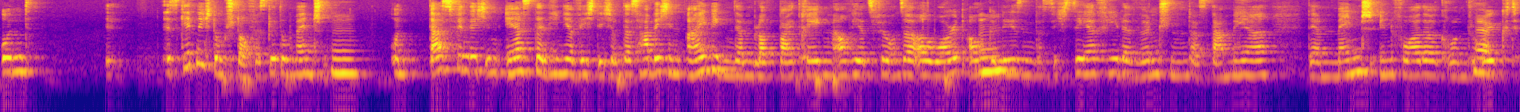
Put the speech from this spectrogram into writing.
Und es geht nicht um Stoff, es geht um Menschen. Und das finde ich in erster Linie wichtig. Und das habe ich in einigen der Blogbeiträgen auch jetzt für unser Award auch gelesen, dass sich sehr viele wünschen, dass da mehr der Mensch in den Vordergrund Ja. rückt.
